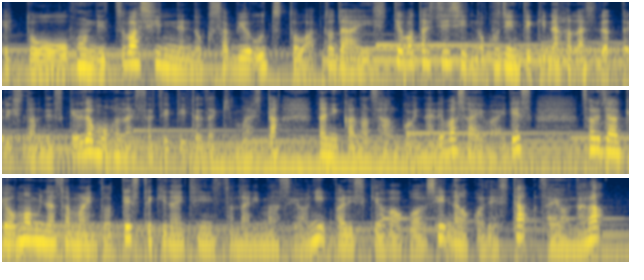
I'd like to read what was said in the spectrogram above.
えっと、本日は「新年のくさびを打つとは」と題して私自身の個人的な話だったりしたんですけれどもお話しさせていただきました。何かの参考になれば幸いです。それでは今日も皆様にとって素敵な一日となりますように。パリスキヨガ講師直子でした。さようなら。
